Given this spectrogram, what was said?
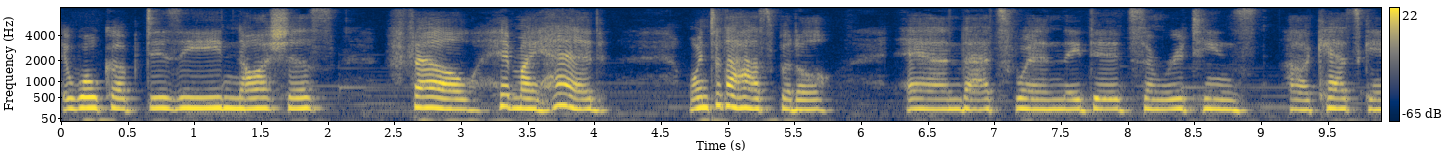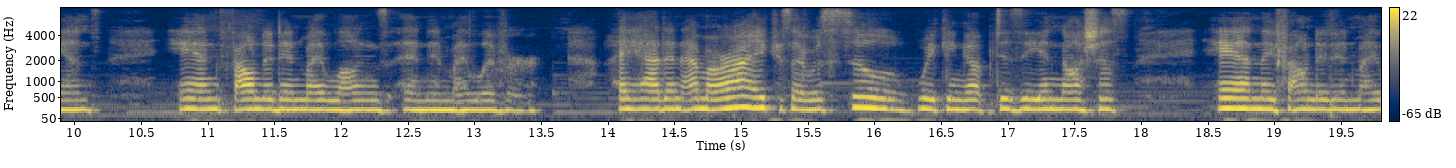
I woke up dizzy, nauseous, fell, hit my head, went to the hospital, and that's when they did some routine uh, CAT scans and found it in my lungs and in my liver. I had an MRI because I was still waking up dizzy and nauseous, and they found it in my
